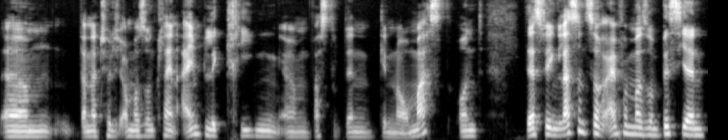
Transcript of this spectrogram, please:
ähm, dann natürlich auch mal so einen kleinen Einblick kriegen, ähm, was du denn genau machst. Und deswegen lass uns doch einfach mal so ein bisschen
